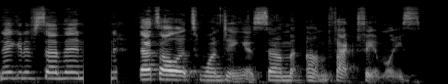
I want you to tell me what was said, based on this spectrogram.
negative 7. That's all it's wanting is some um, fact families.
